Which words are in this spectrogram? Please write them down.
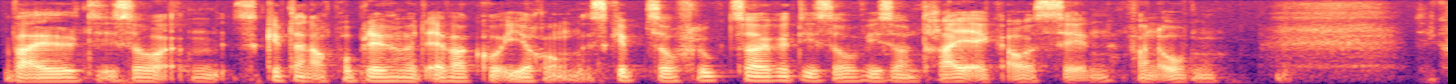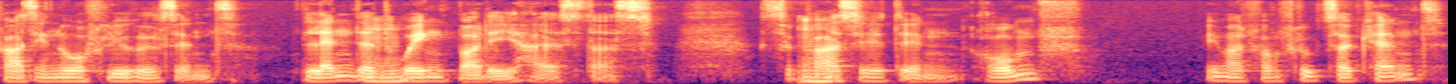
weil die so, es gibt dann auch Probleme mit Evakuierung. Es gibt so Flugzeuge, die so wie so ein Dreieck aussehen von oben, die quasi nur Flügel sind. Blended Wing Body heißt das. dass du quasi den Rumpf, wie man vom Flugzeug kennt,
